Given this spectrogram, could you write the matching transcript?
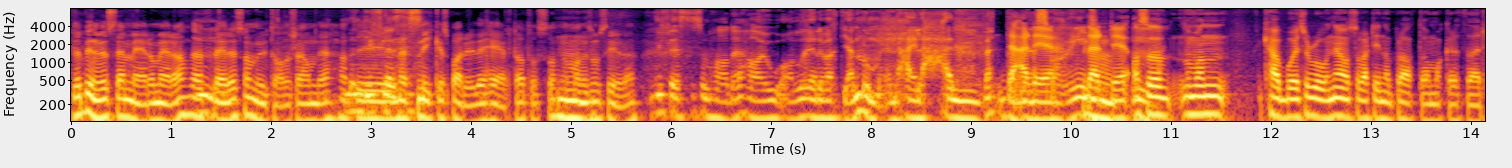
Det begynner vi å se mer og mer av. Det er flere som uttaler seg om det. At Mm. De, de fleste- nesten ikke sparer i det hele tatt også. Det er mange som sier det. De fleste som har det, har jo allerede vært gjennom en hel helvete Det er med det. svaring, det, er liksom. det. Altså, når man Cowboys og Roney har også vært inne og prata om akkurat det der.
